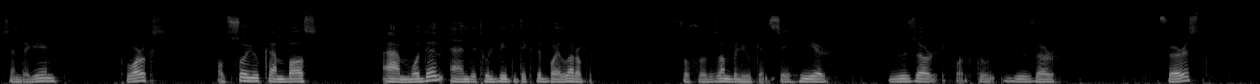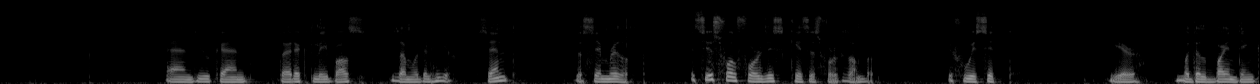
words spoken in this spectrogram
Send again. It works. Also you can pass a model and it will be detected by Laravel so for example you can say here user equal to user first. And you can directly pass the model here. Send the same result. It's useful for these cases for example. If we set here model binding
